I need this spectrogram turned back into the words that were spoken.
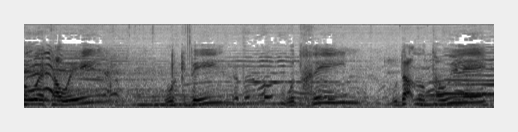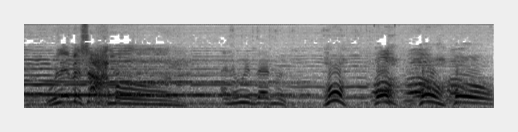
هو طويل وكبير وتخين ودقنه طويلة ولابس أحمر. أنا هو بنوت هو هو هو هو.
